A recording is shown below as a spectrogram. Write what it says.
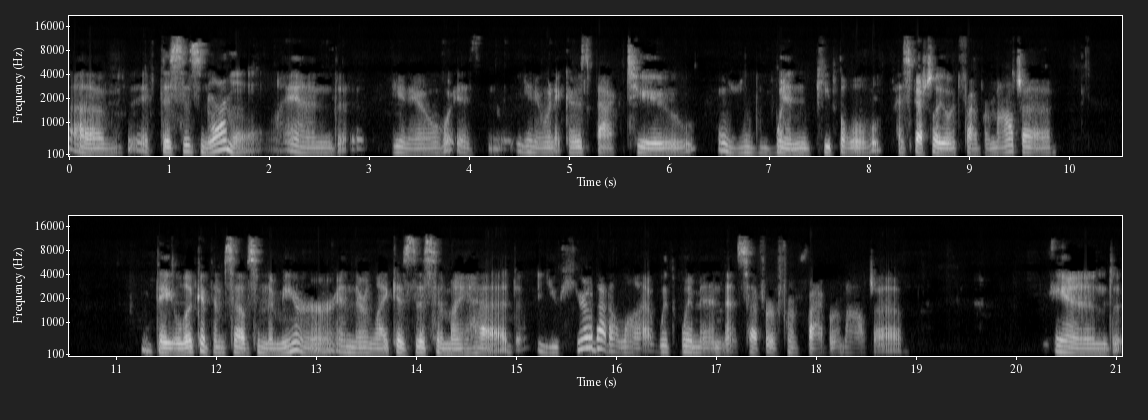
of if this is normal and you know it you know when it goes back to when people especially with fibromyalgia they look at themselves in the mirror and they're like, Is this in my head? You hear that a lot with women that suffer from fibromyalgia. And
